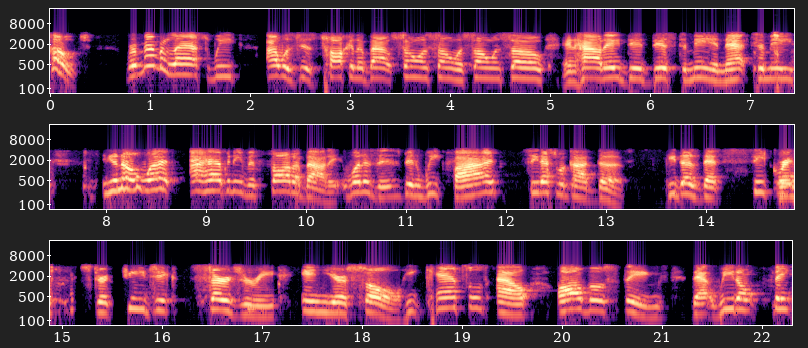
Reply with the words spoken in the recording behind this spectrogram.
coach, remember last week I was just talking about so and so and so and so and how they did this to me and that to me. You know what? I haven't even thought about it. What is it? It's been week five. See, that's what God does. He does that secret strategic surgery in your soul. He cancels out all those things that we don't think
